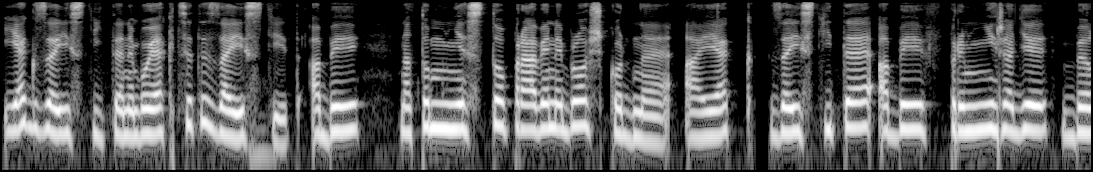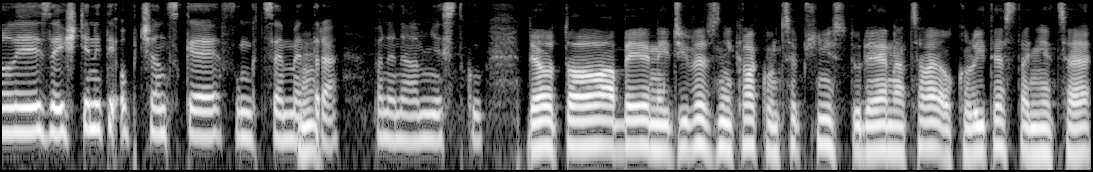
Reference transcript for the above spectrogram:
Jak zajistíte, nebo jak chcete zajistit, aby na tom město právě nebylo škodné a jak zajistíte, aby v první řadě byly zajištěny ty občanské funkce metra? Hmm pane náměstku? Jde o to, aby nejdříve vznikla koncepční studie na celé okolí té stanice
